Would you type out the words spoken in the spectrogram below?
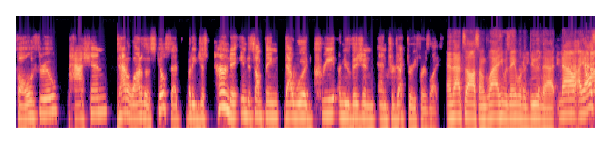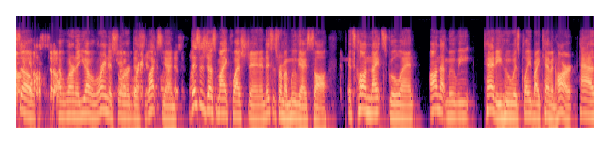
follow through passion he's had a lot of those skill sets but he just turned it into something that would create a new vision and trajectory for his life And that's awesome. I'm glad he was able to do that. Now, I also have learned that you have a learning disorder, dyslexia. And this is just my question, and this is from a movie I saw. It's called Night School, and on that movie, Teddy, who is played by Kevin Hart, has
